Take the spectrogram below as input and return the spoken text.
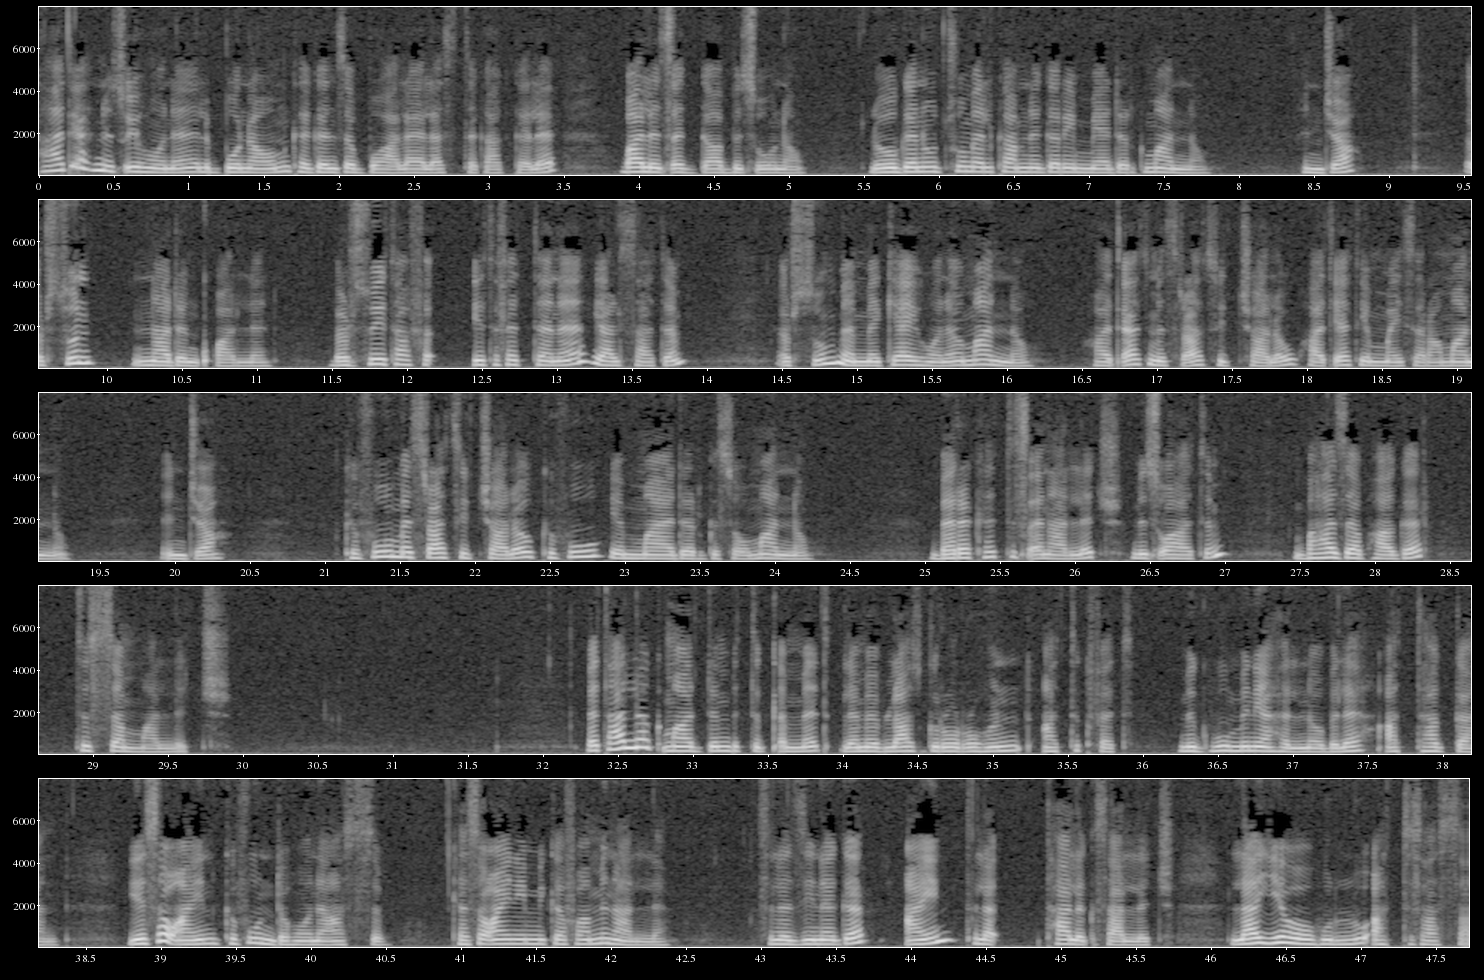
ከኃጢአት ንጹህ የሆነ ልቦናውም ከገንዘብ በኋላ ያላስተካከለ ባለጸጋ ብፁ ነው። ለወገኖቹ መልካም ነገር የሚያደርግ ማን ነው? እንጃ እርሱን እናደንቀዋለን። በእርሱ የተፈተነ ያልሳተም እርሱም መመኪያ የሆነ ማን ነው? ኃጢአት መስራት ሲቻለው ኃጢአት የማይሰራ ማን ነው? እንጃ። ክፉ መስራት ሲቻለው ክፉ የማያደርግ ሰው ማን ነው? በረከት ትጸናለች ምጽዋትም በአሕዛብ ሀገር ትሰማለች። በታላቅ ማዕድን ብትቀመጥ ለመብላት ጉሮሮህን አትክፈት። ምግቡ ምን ያህል ነው ብለህ አታጋን የሰው አይን ክፉ እንደሆነ አስብ። ከሰው አይን የሚከፋ ምን አለ? ስለዚህ ነገር አይን ታለቅሳለች። ላየኸው ሁሉ አትሳሳ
